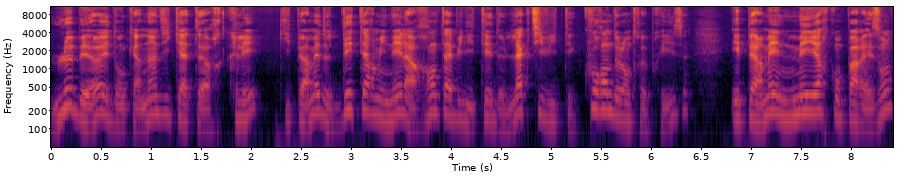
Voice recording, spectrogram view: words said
L'EBE est donc un indicateur clé qui permet de déterminer la rentabilité de l'activité courante de l'entreprise et permet une meilleure comparaison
